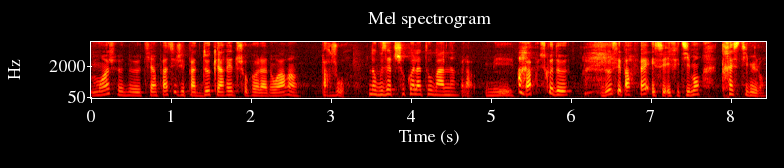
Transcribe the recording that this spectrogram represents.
Moi, je ne tiens pas si j'ai pas deux carrés de chocolat noir par jour. Donc vous êtes chocolatomane Voilà, mais pas plus que deux. Deux, c'est parfait et c'est effectivement très stimulant.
